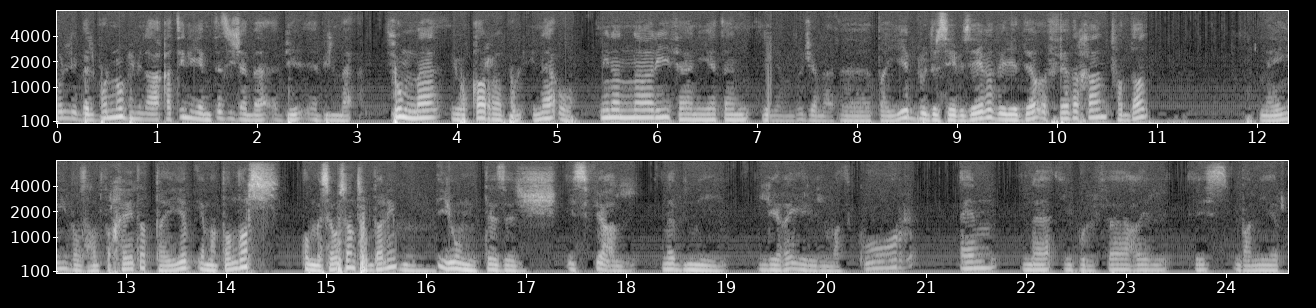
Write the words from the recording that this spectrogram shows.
قلب البن بملعقة ليمتزج بالماء ثم يقرب الإناء من النار ثانية لينضج ما uh, طيب broeder 77 wil je deel verder gaan? تفضل nee was hand vergeten. طيب iemand anders. أم سوسن تفضلي يمتزج is فعل مبني لغير المذكور en نائب الفاعل is ضمير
